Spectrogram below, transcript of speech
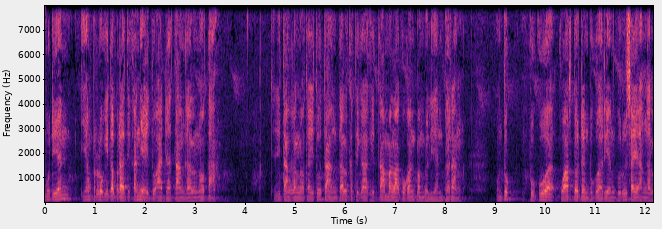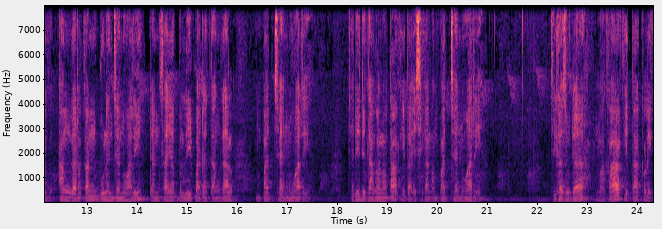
Kemudian yang perlu kita perhatikan yaitu ada tanggal nota. Jadi tanggal nota itu tanggal ketika kita melakukan pembelian barang. Untuk buku kuarto dan buku harian guru saya anggarkan bulan Januari dan saya beli pada tanggal 4 Januari. Jadi di tanggal nota kita isikan 4 Januari. Jika sudah, maka kita klik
